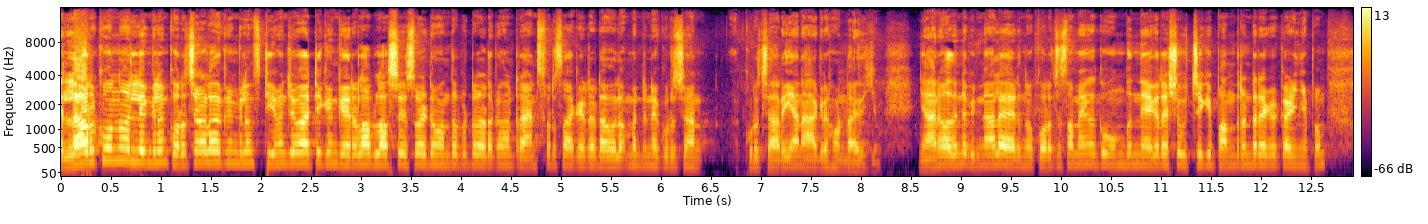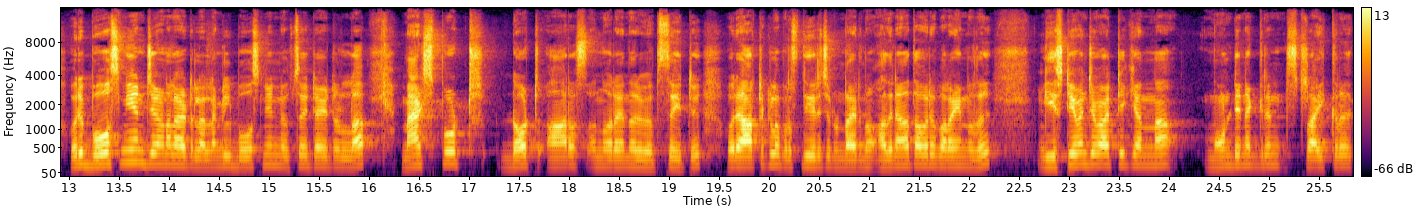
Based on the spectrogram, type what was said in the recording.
എല്ലാവർക്കും ഒന്നും അല്ലെങ്കിലും കുറച്ചാളുകൾക്കെങ്കിലും സ്റ്റീവൻ ജവാറ്റിക്കും കേരള ബ്ലാസ്റ്റേഴ്സുമായിട്ട് ബന്ധപ്പെട്ട് നടക്കുന്ന ട്രാൻസ്ഫർ സാക്കയുടെ ഡെവലപ്മെന്റിനെ കുറിച്ച് കുറിച്ച് അറിയാൻ ആഗ്രഹം ഉണ്ടായിരിക്കും. ഞാനും അതിന്റെ പിന്നാലെ ആയിരുന്നു. കുറച്ച് സമയങ്ങൾക്ക് മുമ്പ് ഇന്ന് ഏകദേശം ഉച്ചയ്ക്ക് പന്ത്രണ്ടരയൊക്കെ കഴിഞ്ഞപ്പം ഒരു ബോസ്നിയൻ ജേണൽ ആയിട്ടുള്ള അല്ലെങ്കിൽ ബോസ്നിയൻ വെബ്സൈറ്റ് ആയിട്ടുള്ള മാക്സ്പോർട്ട് ഡോട്ട് ആർ എസ് എന്ന് പറയുന്ന ഒരു വെബ്സൈറ്റ് ഒരു ആർട്ടിക്കിൾ പ്രസിദ്ധീകരിച്ചിട്ടുണ്ടായിരുന്നു. അതിനകത്ത് അവർ പറയുന്നത് ഈ സ്റ്റീവൻ ജവാറ്റിക് എന്ന മോണ്ടിനഗ്രൻ സ്ട്രൈക്കർ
